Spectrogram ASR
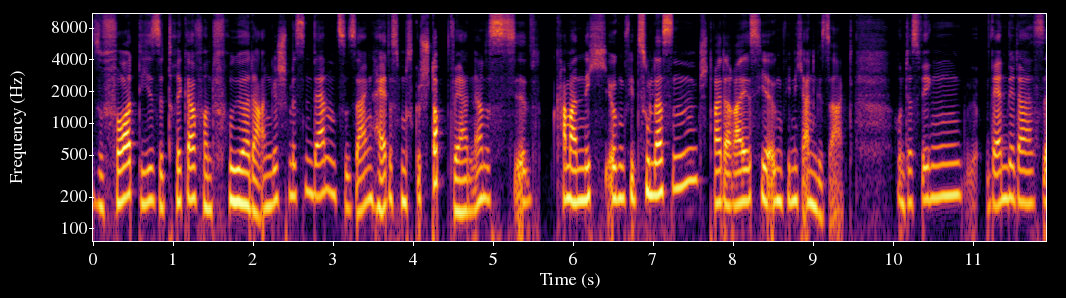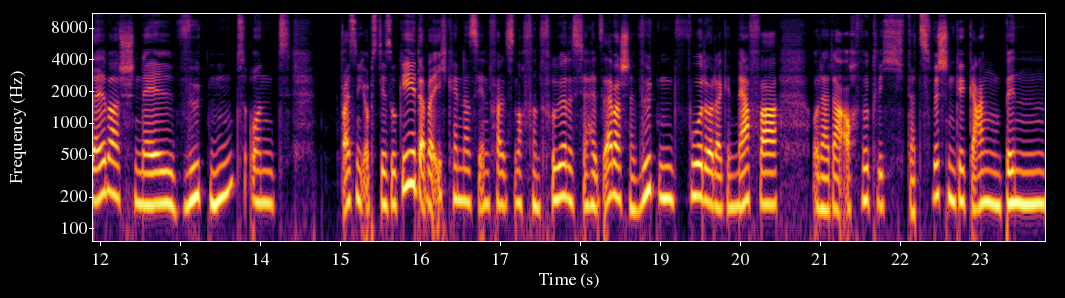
sofort diese Trigger von früher da angeschmissen werden und zu sagen, hey, das muss gestoppt werden, ja, das äh, kann man nicht irgendwie zulassen, Streiterei ist hier irgendwie nicht angesagt. Und deswegen werden wir da selber schnell wütend und weiß nicht, ob es dir so geht, aber ich kenne das jedenfalls noch von früher, dass ich halt selber schnell wütend wurde oder genervt war oder da auch wirklich dazwischen gegangen bin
